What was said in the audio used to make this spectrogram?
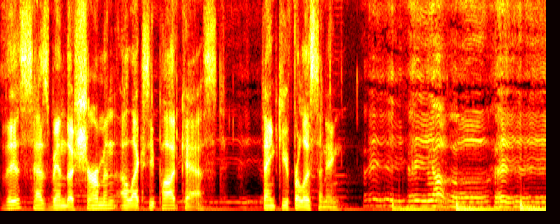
This has been the Sherman Alexie podcast. Thank you for listening. Hey, hey, hey,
